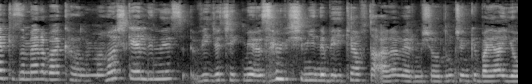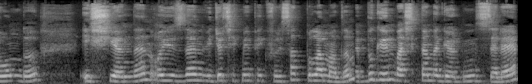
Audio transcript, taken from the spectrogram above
Herkese merhaba kanalıma hoş geldiniz. Video çekmeyi özlemişim. Yine bir iki hafta ara vermiş oldum. Çünkü bayağı yoğundu iş yönden. O yüzden video çekmeye pek fırsat bulamadım. Bugün başlıktan da gördüğünüz üzere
